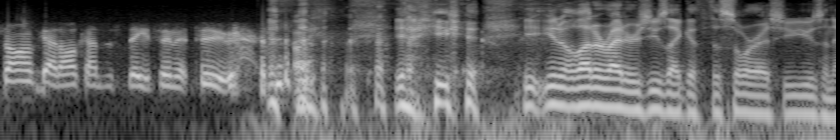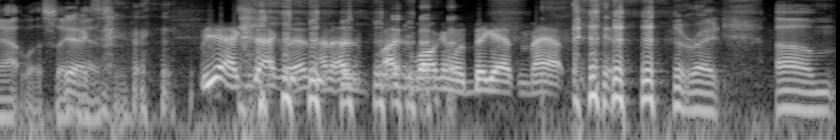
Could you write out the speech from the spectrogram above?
song's got all kinds of states in it too. yeah. You, you you know, a lot of writers use like a thesaurus. You use an atlas. I yeah, guess. exactly. yeah, exactly. I, I, I just walk in with a big ass map. right. Um,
